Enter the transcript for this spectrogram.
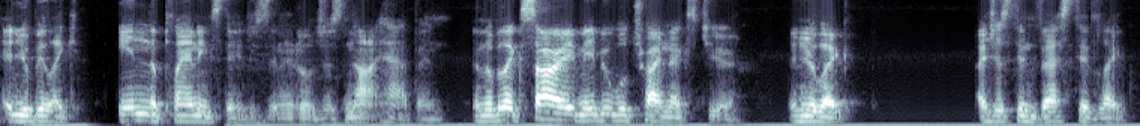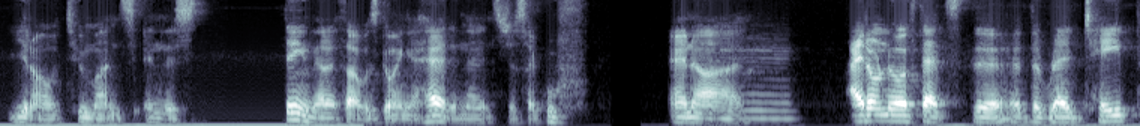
you'll be like in the planning stages, and it'll just not happen, and they'll be like, sorry, maybe we'll try next year and you're like i just invested like you know two months in this thing that i thought was going ahead. And then it's just like oof. And uh, Mm, i don't know if that's the the red tape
